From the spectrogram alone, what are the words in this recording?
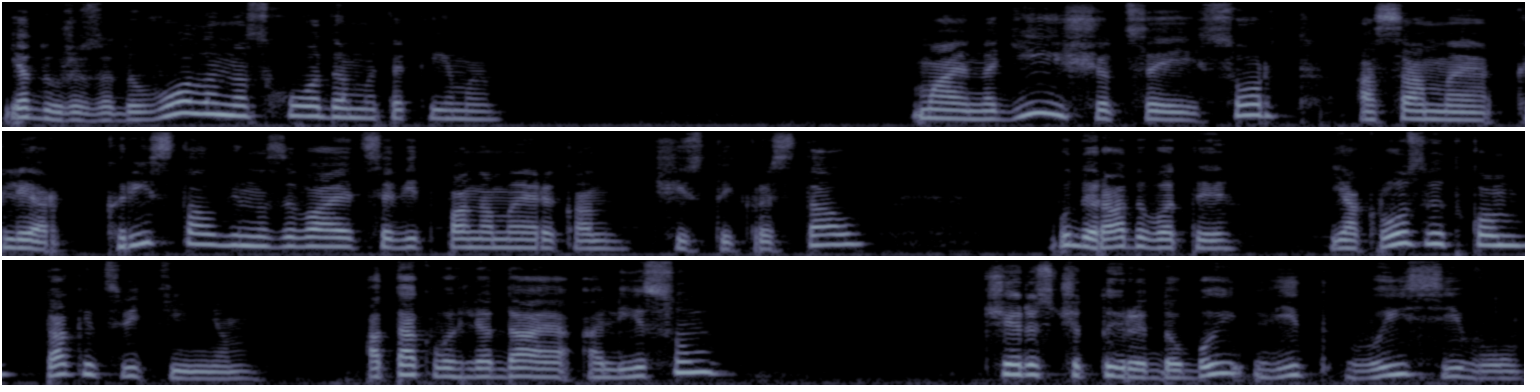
Я дуже задоволена сходами такими. Маю надію, що цей сорт, а саме Clear Crystal він називається від Pan American, чистий кристал, буде радувати як розвитком, так і цвітінням. А так виглядає алісум через 4 доби від висіву.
